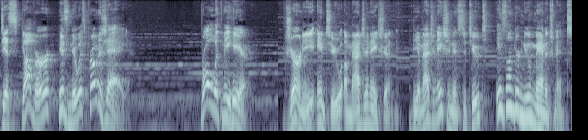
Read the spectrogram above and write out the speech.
discover his newest protege. Roll with me here. Journey into Imagination. The Imagination Institute is under new management.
